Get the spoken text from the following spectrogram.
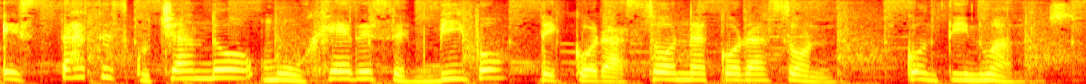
Estás escuchando Mujeres en Vivo de Corazón a Corazón. Continuamos.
